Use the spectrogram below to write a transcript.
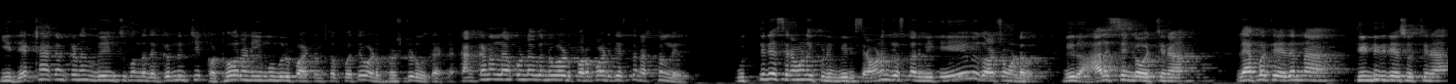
ఈ దీక్షా కంకణం వేయించుకున్న దగ్గర నుంచి కఠోర నియమములు పాటించకపోతే వాడు భ్రష్టుడు అవుతాట కంకణం లేకుండా విన్నవాడు పొరపాటు చేస్తే నష్టం లేదు. ఉత్తినే శ్రవణం ఇప్పుడు మీరు శ్రవణం చేస్తారు మీకేమీ దోషం ఉండదు. మీరు ఆలస్యంగా వచ్చినా లేకపోతే ఏదన్నా తిండి తినేసి వచ్చినా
